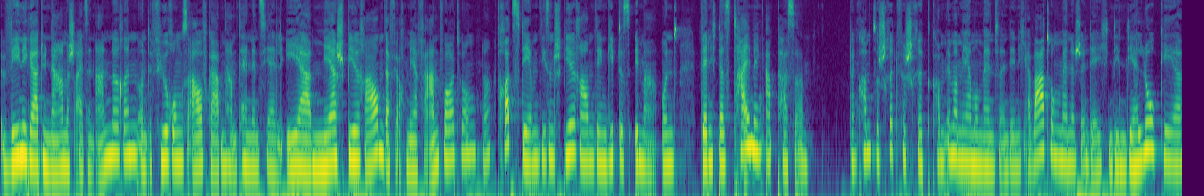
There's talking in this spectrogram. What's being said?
weniger dynamisch als in anderen und Führungsaufgaben haben tendenziell eher mehr Spielraum, dafür auch mehr Verantwortung. Ne? Trotzdem, diesen Spielraum, den gibt es immer. Und wenn ich das Timing abpasse, dann kommt so Schritt für Schritt, kommen immer mehr Momente, in denen ich Erwartungen manage, in denen ich in den Dialog gehe,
